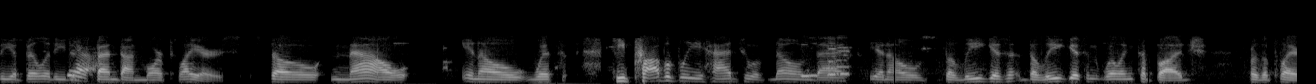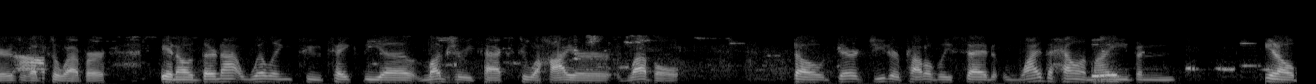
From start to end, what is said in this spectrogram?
the ability to Yeah. spend on more players. So now, you know, with he probably had to have known that, you know, the league isn't the league isn't willing to budge for the players whatsoever. You know, they're not willing to take the uh, luxury tax to a higher level. So Derek Jeter probably said, "Why the hell am I even, you know,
